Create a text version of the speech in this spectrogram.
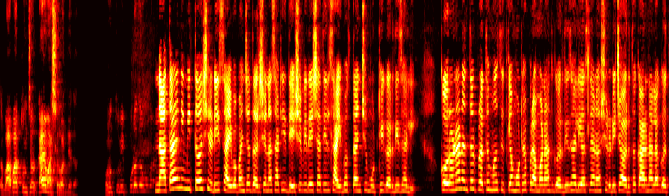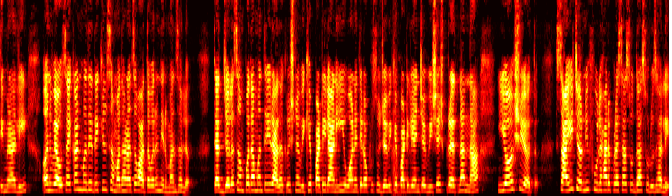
तर बाबा तुमच्यावर कायम आशीर्वाद देतात. म्हणून तुम्ही पुढे जाऊन नाताळनिमित्त शिर्डी साईबाबांच्या दर्शनासाठी देशविदेशातील साई भक्तांची मोठी गर्दी झाली. कोरोनानंतर प्रथमच इतक्या मोठ्या प्रमाणात गर्दी झाली असल्यानं शिर्डीच्या अर्थकारणाला गती मिळाली अन व्यावसायिकांमध्ये देखील समाधानाचं वातावरण निर्माण झालं. त्यात जलसंपदा मंत्री राधाकृष्ण विखे पाटील आणि युवा नेते डॉक्टर सुजय विखे पाटील यांच्या विशेष प्रयत्नांना यश येत. साई चरणी फुलहार प्रसाद सुद्धा सुरू झाले.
